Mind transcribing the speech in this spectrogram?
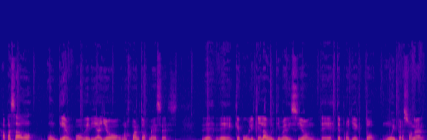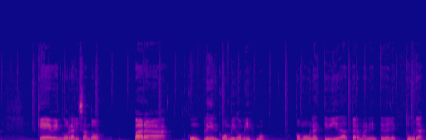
Ha pasado un tiempo, diría yo unos cuantos meses, desde que publiqué la última edición de este proyecto muy personal que vengo realizando para cumplir conmigo mismo como una actividad permanente de lectura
